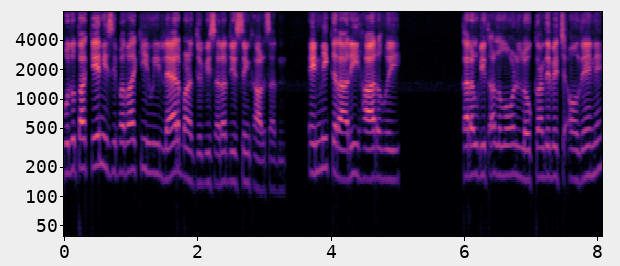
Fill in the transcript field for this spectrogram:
ਉਦੋਂ ਤੱਕ ਇਹ ਨਹੀਂ ਸੀ ਪਤਾ ਕਿ ਹੋਈ ਲਹਿਰ ਬਣ ਜੂਗੀ ਸਰਬਜੀਤ ਸਿੰਘ ਖਾਲਸਾ ਦੀ। ਇੰਨੀ ਕਰਾਰੀ ਹਾਰ ਹੋਈ। ਕਰਮਜੀਤ ਅਨਮੋਲ ਲੋਕਾਂ ਦੇ ਵਿੱਚ ਆਉਂਦੇ ਨੇ,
